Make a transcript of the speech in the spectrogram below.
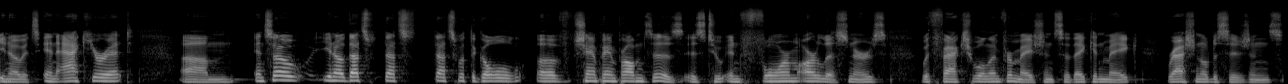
You know, it's inaccurate. Um, and so, you know, that's that's that's what the goal of Champagne Problems is: is to inform our listeners with factual information so they can make rational decisions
